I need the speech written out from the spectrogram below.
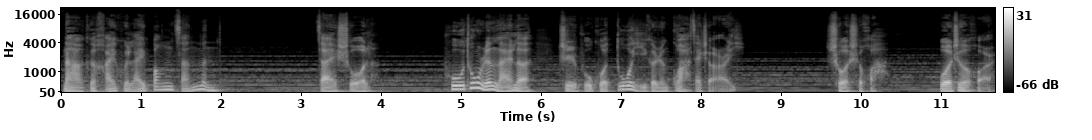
哪个还会来帮咱们呢？再说了，普通人来了，只不过多一个人挂在这而已。说实话，我这会儿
